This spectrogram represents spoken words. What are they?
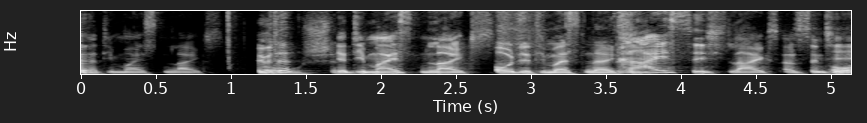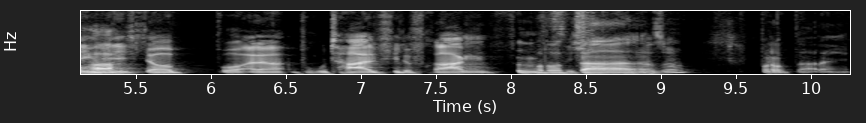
Die hat die meisten Likes. Wie bitte? Die hat die meisten Likes. Oh, die hat die meisten Likes. 30 Likes. Also sind hier Oha. irgendwie, ich glaube, brutal viele Fragen. 50 Brutal. oder so. Brutal, ey.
